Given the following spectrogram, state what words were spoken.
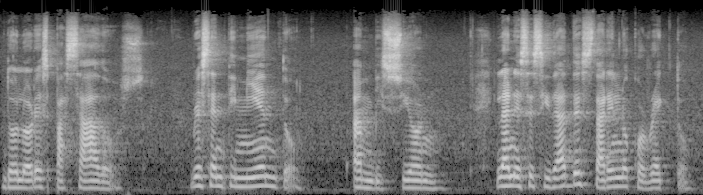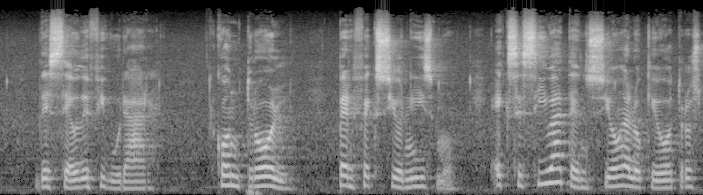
dolores pasados, resentimiento, ambición, la necesidad de estar en lo correcto, deseo de figurar, control, perfeccionismo, excesiva atención a lo que otros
